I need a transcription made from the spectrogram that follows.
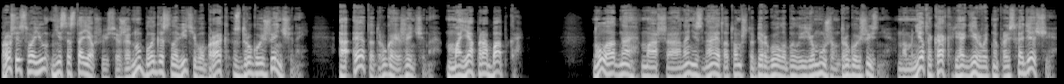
просит свою несостоявшуюся жену благословить его брак с другой женщиной. А эта другая женщина — моя прабабка. Ну ладно, Маша, она не знает о том, что Бергола был ее мужем в другой жизни. Но мне-то как реагировать на происходящее?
